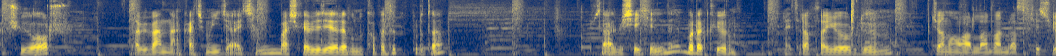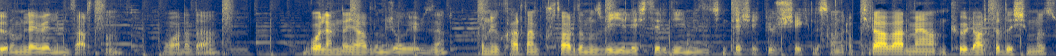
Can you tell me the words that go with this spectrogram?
kaçıyor. Tabii benden kaçmayacağı için başka bir yere bunu kapatıp burada güzel bir şekilde bırakıyorum. Etrafta gördüğüm canavarlardan biraz kesiyorum. Levelimiz artsın. Bu arada golem de yardımcı oluyor bize. Onu yukarıdan kurtardığımız ve iyileştirdiğimiz için teşekkür şu şekilde sanırım. Kira vermeyen köylü arkadaşımız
